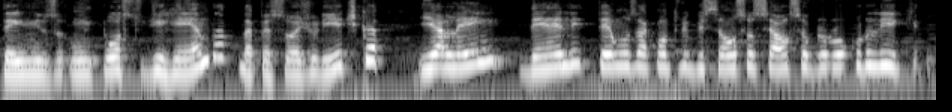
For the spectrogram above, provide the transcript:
Tem o imposto de renda da pessoa jurídica e, além dele, temos a contribuição social sobre o lucro líquido.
